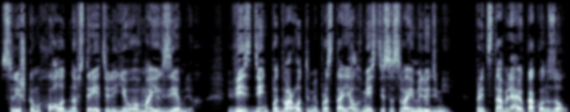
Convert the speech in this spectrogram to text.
Слишком холодно встретили его в моих землях. Весь день под воротами простоял вместе со своими людьми. Представляю, как он зол.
